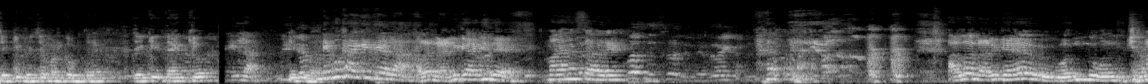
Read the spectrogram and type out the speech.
ಜಗ್ಗಿ ಬೇಜಾರು ಮಾಡ್ಕೊಬಿಡ್ತಾರೆ ಜಗ್ಗಿ ಥ್ಯಾಂಕ್ ಯು ಇಲ್ಲ ಇಲ್ಲ. ನಿಮಗಾಗಿದೆಯಲ್ಲ? ಅಲ್ಲ ನನಗಾಗಿದೆ. ಮಾನಸ ಅವರೇ. ಅಲ್ಲ ನನಗೆ ಒಂದು ಒಂದು ಕ್ಷಣ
